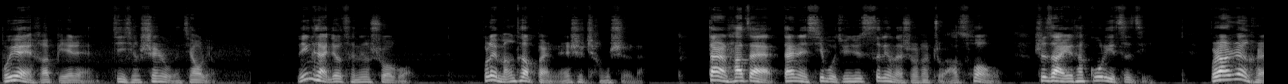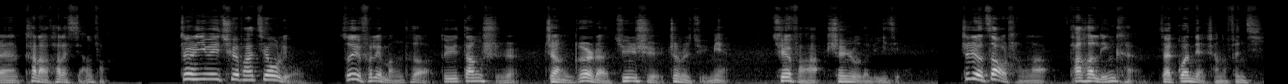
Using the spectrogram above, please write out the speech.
不愿意和别人进行深入的交流。林肯就曾经说过，弗里蒙特本人是诚实的，但是他在担任西部军区司令的时候的主要错误。是在于他孤立自己，不让任何人看到他的想法。正是因为缺乏交流，所以弗里蒙特对于当时整个的军事政治局面缺乏深入的理解，这就造成了他和林肯在观点上的分歧。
